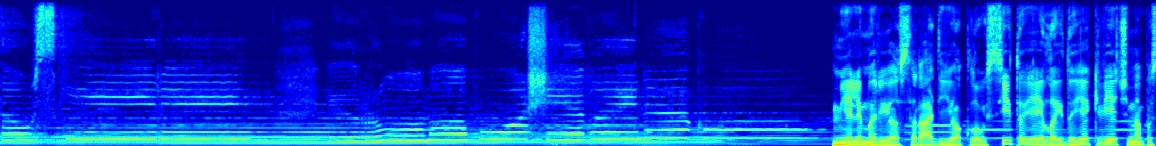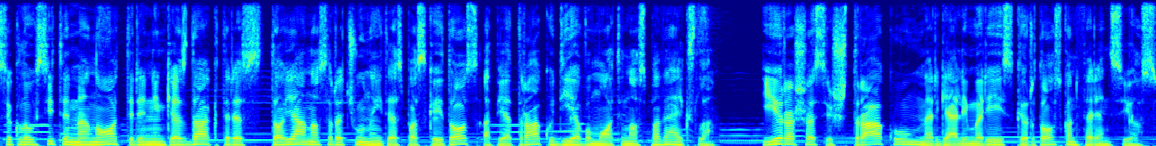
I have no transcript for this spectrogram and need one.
tau skyrė ir Roma puošė vainiku. Mėly Marijos radio klausytojai, laidoje kviečiame pasiklausyti menotyrininkės daktarės Tojanos Račiūnaitės paskaitos apie trakų Dievo motinos paveikslą. Įrašas iš trakų mergeliai Marijai skirtos konferencijos.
